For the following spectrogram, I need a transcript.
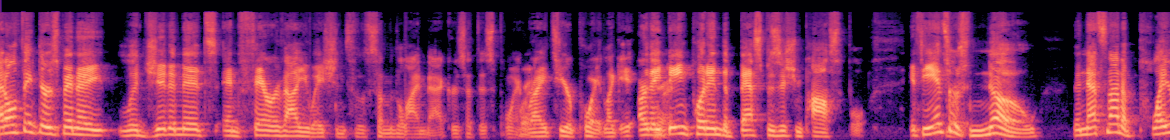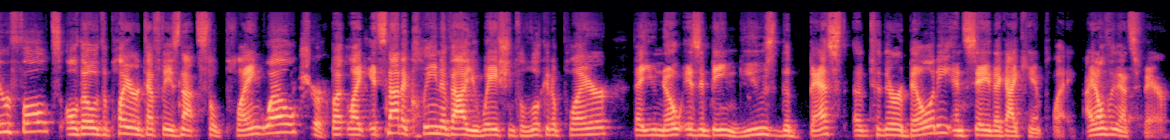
I don't think there's been a legitimate and fair evaluation for some of the linebackers at this point, right? right? To your point, like are they right. being put in the best position possible? If the answer right. is no, then that's not a player fault, although the player definitely is not still playing well. Sure. But like it's not a clean evaluation to look at a player that you know isn't being used the best to their ability and say that guy can't play. I don't think that's fair.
